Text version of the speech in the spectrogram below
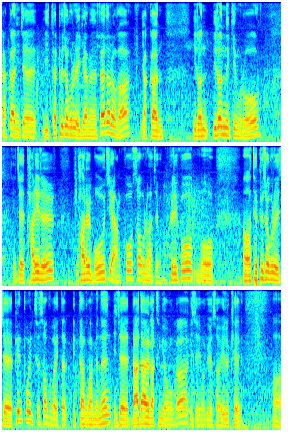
약간 이제 이 대표적으로 얘기하면 페더러가 약간 이런 이런 느낌으로 이제 다리를 발을 모으지 않고 서브를 하죠. 그리고 뭐 어, 대표적으로 이제 핀포인트 서브가 있다, 있다고 하면은 이제 나달 같은 경우가 이제 여기에서 이렇게 어,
